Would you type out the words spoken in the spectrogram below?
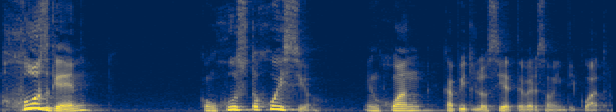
Juzguen con justo juicio en Juan capítulo 7, verso 24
